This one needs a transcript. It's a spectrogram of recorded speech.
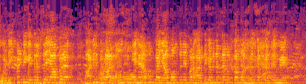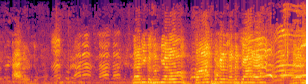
वोटिंग मंडी की तरफ़ से यहाँ पर भागीर प्रसाद पहुँच चुके हैं। हम उनका यहाँ पहुँचने पर हार्दिक अभिनंदन उनका मोस्ट वेलकम करते हुए। नबी को सुम्बियालो पाँच पकड़ खतर तैयार है। नबी,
